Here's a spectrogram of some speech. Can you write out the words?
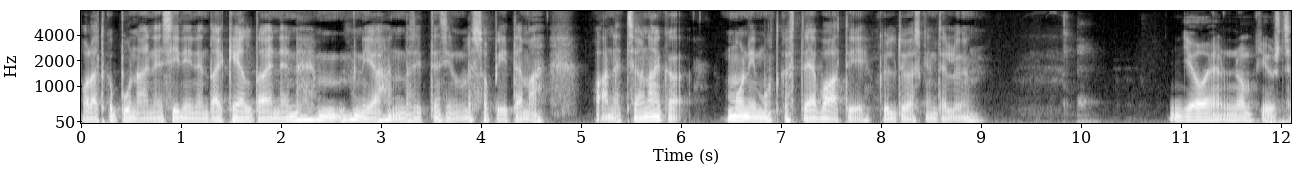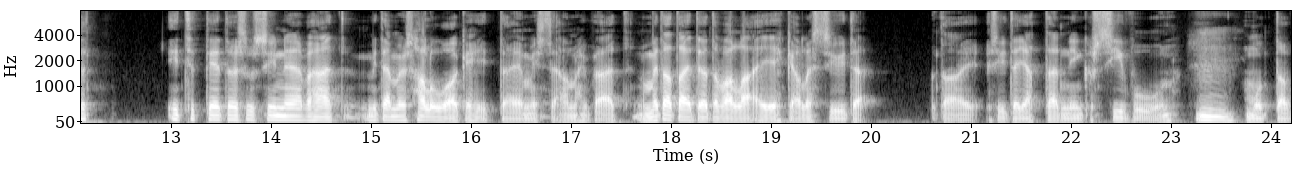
oletko punainen, sininen tai keltainen, ja no, sitten sinulle sopii tämä, vaan että se on aika monimutkaista ja vaatii kyllä työskentelyä. Joo, no just se itsetietoisuus siinä ja vähän, että mitä myös haluaa kehittää ja missä on hyvä. Että, no metataitoja tavallaan ei ehkä ole syytä tai syytä jättää niin sivuun, Mm. mutta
